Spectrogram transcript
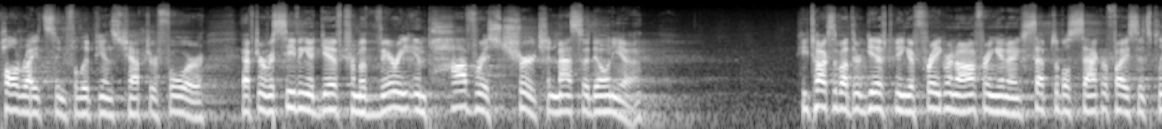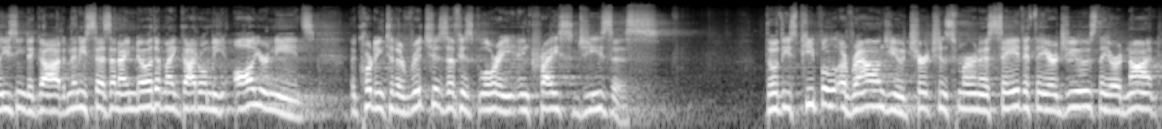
Paul writes in Philippians chapter 4 after receiving a gift from a very impoverished church in Macedonia. He talks about their gift being a fragrant offering and an acceptable sacrifice that's pleasing to God. And then he says, And I know that my God will meet all your needs according to the riches of his glory in Christ Jesus. Though these people around you, church in Smyrna, say that they are Jews, they are not.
